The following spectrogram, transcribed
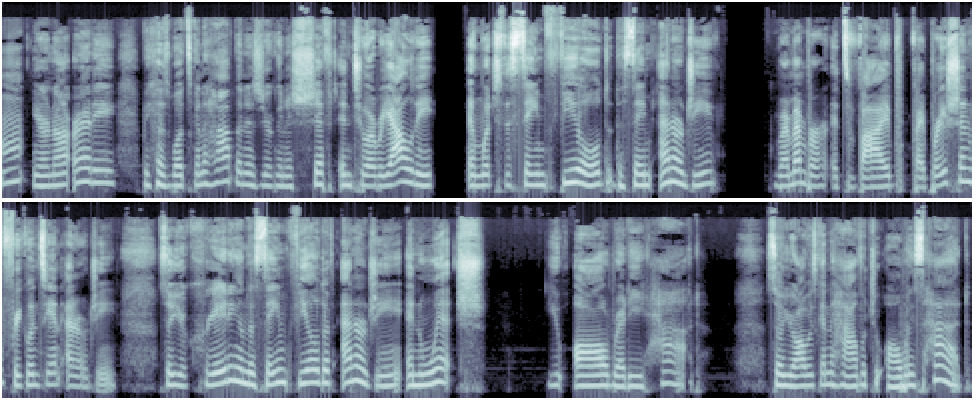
mm, you're not ready because what's going to happen is you're going to shift into a reality in which the same field, the same energy, remember it's vibe, vibration, frequency, and energy. So you're creating in the same field of energy in which you already had. So you're always going to have what you always had.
